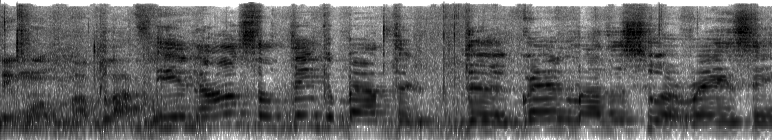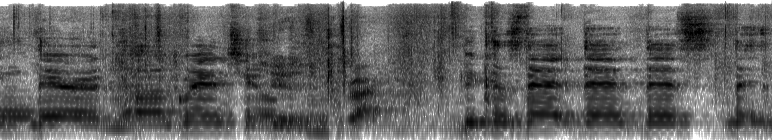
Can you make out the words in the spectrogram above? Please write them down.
they won't apply for it. And also think about the, the grandmothers who are raising their uh, grandchildren. Right. because that, that that's that,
